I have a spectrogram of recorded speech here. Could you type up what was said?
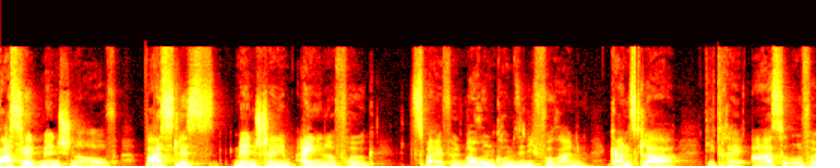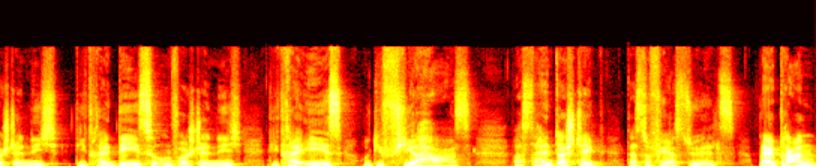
Was hält Menschen auf? Was lässt Menschen an ihrem eigenen Erfolg zweifeln? Warum kommen sie nicht voran? Ganz klar, die drei A's sind unvollständig, die drei D's sind unvollständig, die drei E's und die vier H's. Was dahinter steckt, das erfährst du jetzt. Bleib dran,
